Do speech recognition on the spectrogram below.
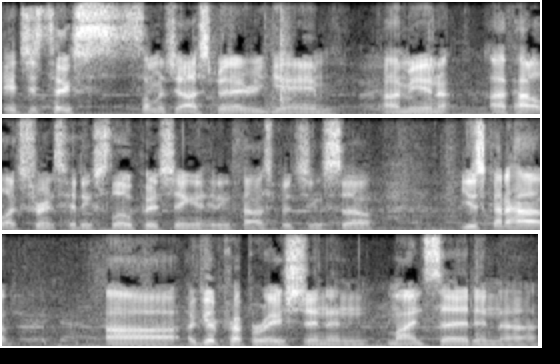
it just takes some adjustment every game. I mean, I've had a lot of experience hitting slow pitching and hitting fast pitching, so you just got to have uh, a good preparation and mindset and uh,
